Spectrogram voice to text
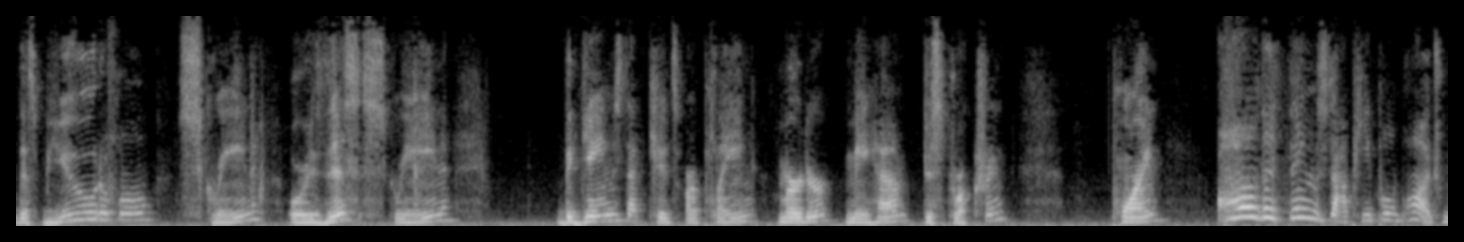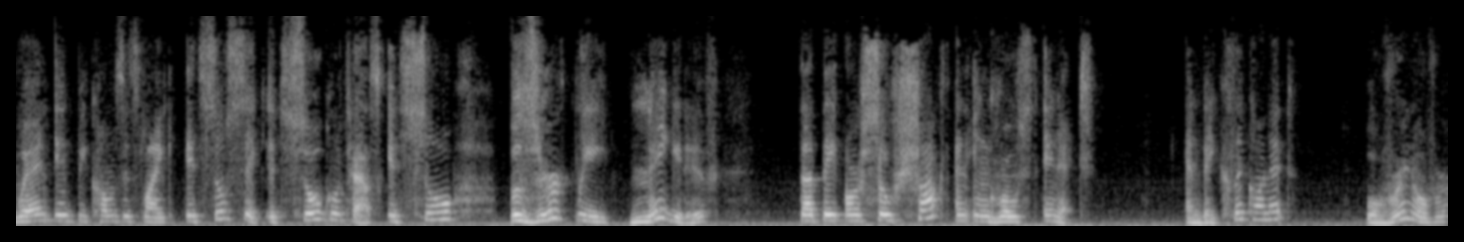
this beautiful screen or this screen, the games that kids are playing, murder, mayhem, destruction, porn, all the things that people watch when it becomes, it's like, it's so sick, it's so grotesque, it's so berserkly negative that they are so shocked and engrossed in it. And they click on it over and over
